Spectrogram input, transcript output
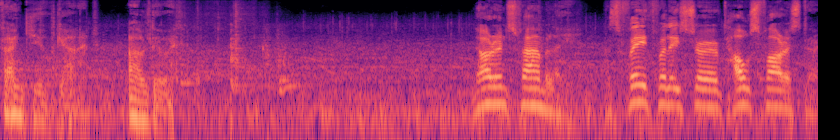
Thank you, Gared. I'll do it. Norren's family has faithfully served House Forrester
